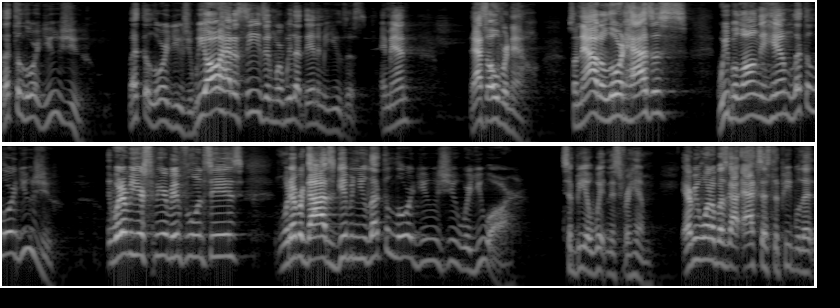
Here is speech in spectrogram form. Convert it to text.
Let the Lord use you. Let the Lord use you. We all had a season where we let the enemy use us. Amen. That's over now. So now the Lord has us. We belong to Him. Let the Lord use you. Whatever your sphere of influence is, whatever God's given you, let the Lord use you where you are to be a witness for Him. Every one of us got access to people that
